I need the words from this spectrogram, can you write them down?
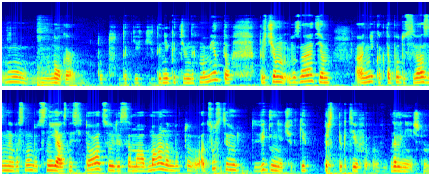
ну, много тут таких каких-то негативных моментов. Причем, вы знаете, они как-то будут связаны в основном с неясной ситуацией или самообманом, вот отсутствием видения четких перспектив в дальнейшем.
